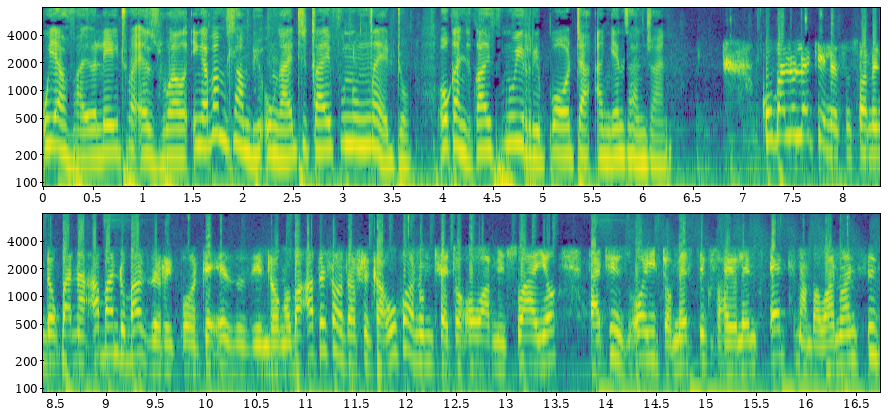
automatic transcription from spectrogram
uyaviolatewa as well ingaba mhlawumbi ungathi xa ifuna uncedo okanye xa ifuna uyireporta angenza njani kubalulekile siswam into yokubana abantu baziripote ezi zinto ngoba apha esouth africa ukhona umthetho owamiswayo that is oyi-domestic violence act number 116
